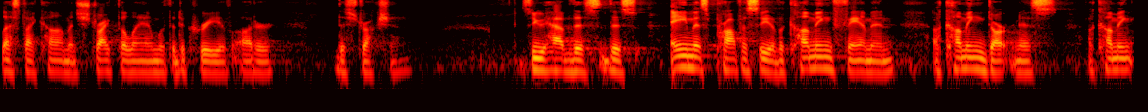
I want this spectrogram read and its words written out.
lest I come and strike the land with a decree of utter destruction. So you have this, this Amos prophecy of a coming famine a coming darkness, a coming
